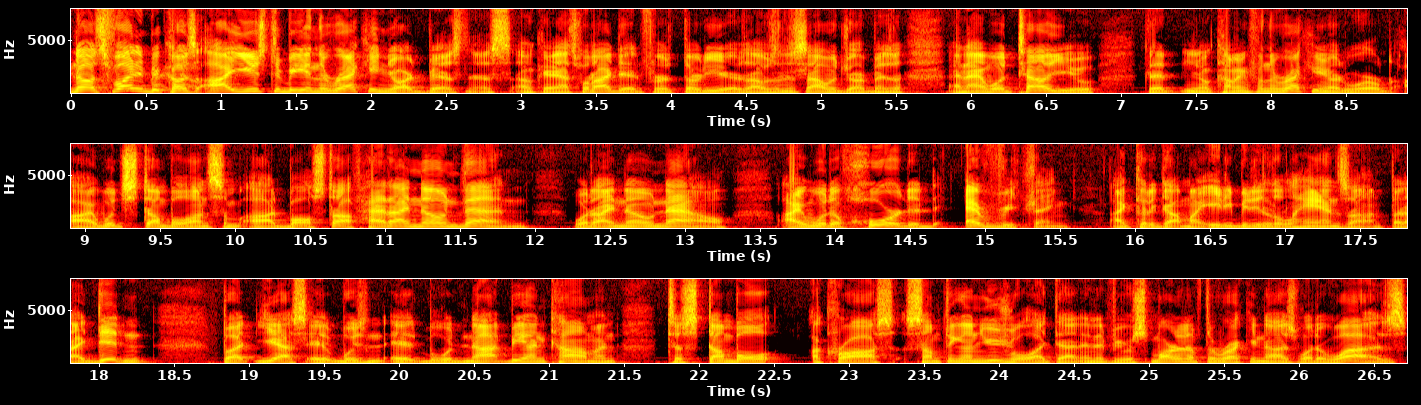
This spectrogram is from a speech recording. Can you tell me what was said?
no, it's funny because I used to be in the wrecking yard business. Okay, that's what I did for 30 years. I was in the salvage yard business, and I would tell you that you know, coming from the wrecking yard world, I would stumble on some oddball stuff. Had I known then what I know now, I would have hoarded everything I could have got my itty bitty little hands on, but I didn't. But yes, it was. It would not be uncommon to stumble across something unusual like that, and if you were smart enough to recognize what it was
